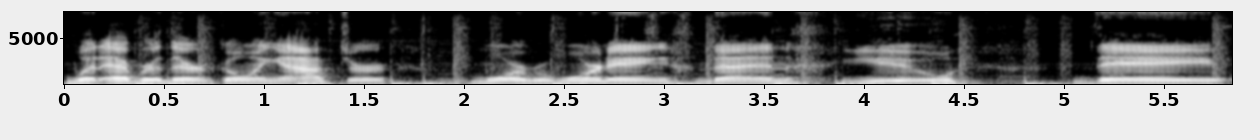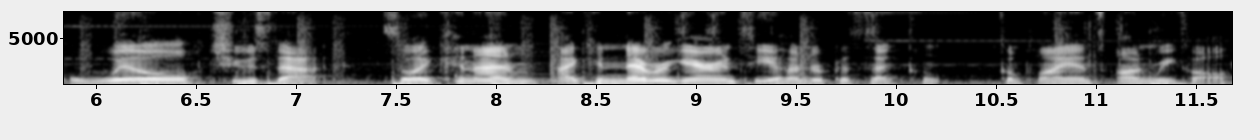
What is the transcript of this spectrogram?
whatever they're going after more rewarding than you, they will choose that. So I can I can never guarantee 100% com- compliance on recall.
